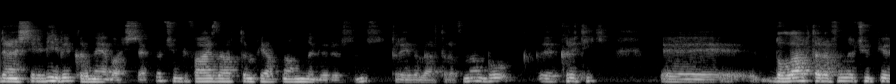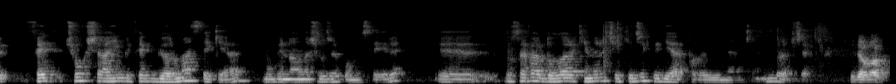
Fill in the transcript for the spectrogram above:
dirençleri bir bir kırmaya başlayacaktır. Çünkü faiz arttırım fiyatlandığını da görüyorsunuz traderlar tarafından. Bu e, kritik. E, dolar tarafında çünkü Fed çok şahin bir Fed görmezsek eğer bugün anlaşılacak onun seyri e, bu sefer dolar kenarı çekilecek ve diğer para birimlerine kendini bırakacak. Bir de bak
